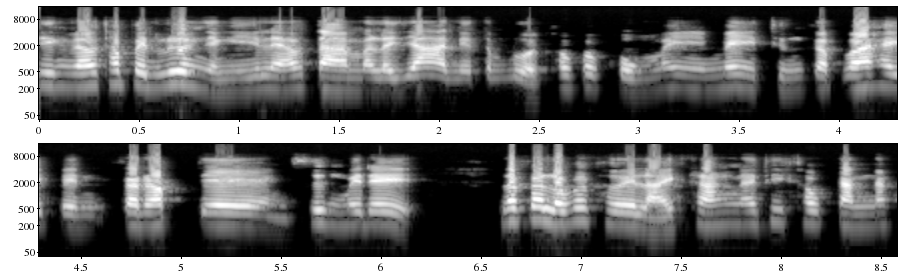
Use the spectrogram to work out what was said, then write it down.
ริง ๆ แล้วถ้าเป็นเรื่องอย่างนี้แล้วตามมารยาทเนี่ยตำรวจเขาก็คงไม่ไม่ถึงกับว่าให้เป็นกรับแจ้ง ซึ่งไม่ได้ แล้วก็เราก็เคยหลายครั้งนะที่เขากันนัก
